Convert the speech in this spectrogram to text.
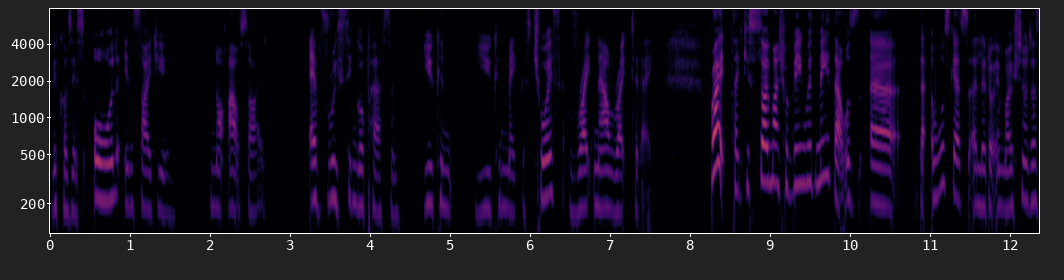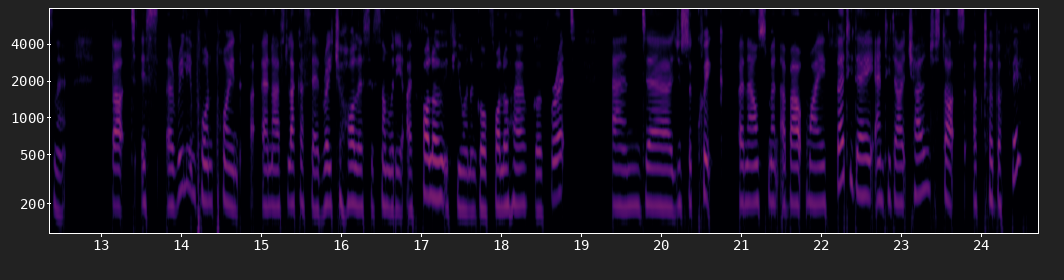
because it's all inside you, not outside. Every single person. You can you can make this choice right now, right today. Right. Thank you so much for being with me. That was uh that always gets a little emotional, doesn't it? But it's a really important point. And as like I said, Rachel Hollis is somebody I follow. If you want to go follow her, go for it. And uh, just a quick announcement about my 30 day anti diet challenge starts October 5th.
